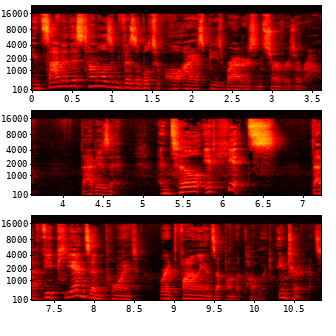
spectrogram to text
inside of this tunnel is invisible to all ISPs, routers, and servers around. That is it. Until it hits that VPN's endpoint where it finally ends up on the public internet.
